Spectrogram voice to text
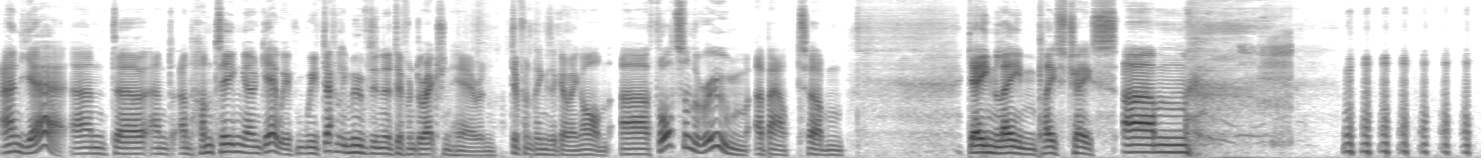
and yeah, and uh, and and hunting, and yeah, we've we've definitely moved in a different direction here, and different things are going on. Uh, thoughts from the room about um, game lame place chase. Um,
